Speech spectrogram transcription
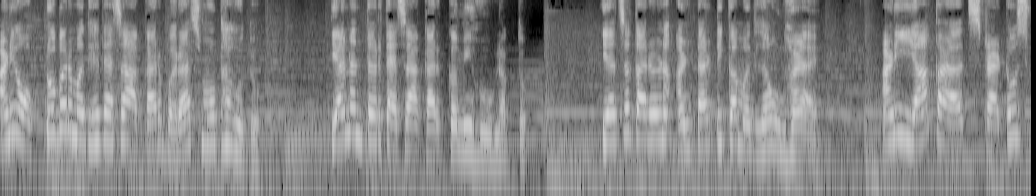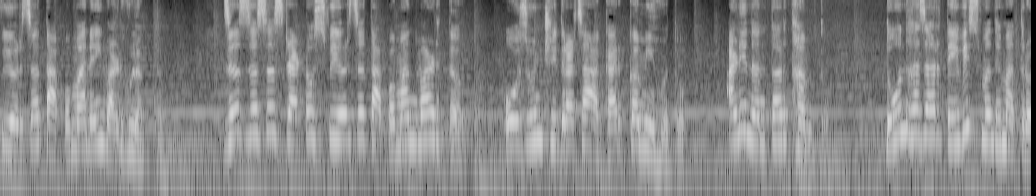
आणि ऑक्टोबरमध्ये त्याचा आकार बराच मोठा होतो. त्यानंतर त्याचा आकार कमी होऊ लागतो. याचं कारण अंटार्क्टिका मधला उन्हाळा आहे. आणि या काळात स्ट्रॅटोस्फिअरचं तापमानही वाढू लागतं. जसजसं स्ट्रॅटोस्फिअरचं तापमान वाढतं ओझोन छिद्राचा आकार कमी होतो आणि नंतर थांबतो. दोन हजार तेवीसमध्ये मात्र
